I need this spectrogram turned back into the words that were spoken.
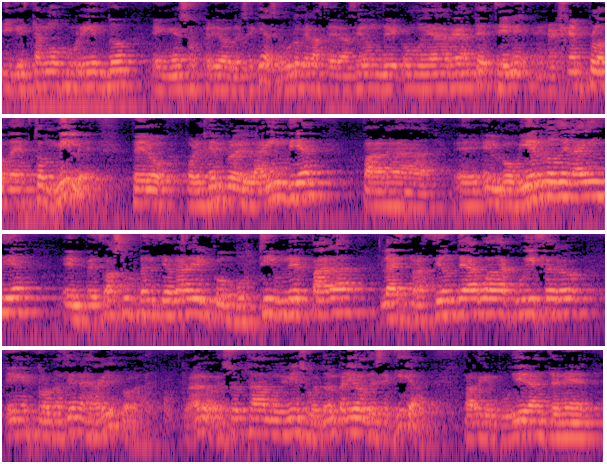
y que están ocurriendo en esos periodos de sequía. Seguro que la Federación de Comunidades Regantes tiene ejemplos de estos miles, pero por ejemplo en la India, para eh, el gobierno de la India empezó a subvencionar el combustible para la extracción de agua de acuíferos en explotaciones agrícolas. Claro, eso estaba muy bien, sobre todo en periodos de sequía, para que pudieran tener...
